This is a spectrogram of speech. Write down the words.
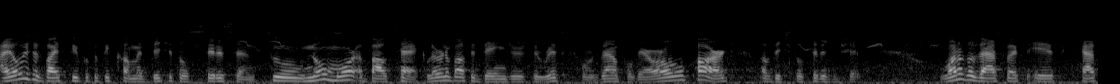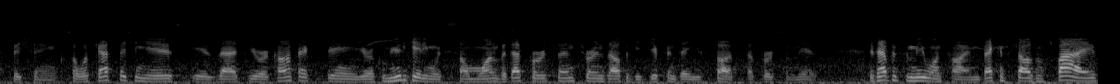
advise people to become a digital citizen, to know more about tech, learn about the dangers, the risks, for example. They are all part of digital citizenship. One of those aspects is catfishing. So what catfishing is, is that you're contacting, you're communicating with someone, but that person turns out to be different than you thought that person is. It happened to me one time. Back in 2005,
